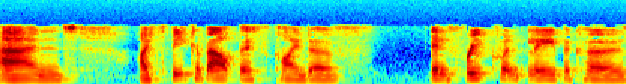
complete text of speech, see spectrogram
And I speak about this kind of infrequently because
